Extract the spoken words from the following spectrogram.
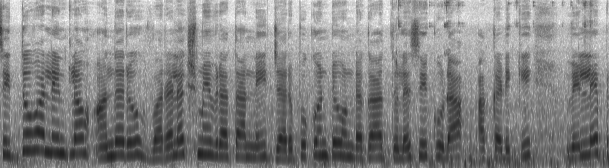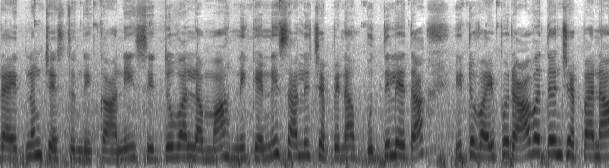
సిద్ధు వాళ్ళ ఇంట్లో అందరూ వరలక్ష్మి వ్రతాన్ని జరుపుకుంటూ ఉండగా తులసి కూడా అక్కడికి వెళ్ళే ప్రయత్నం చేస్తుంది. కానీ సిద్ధు వాళ్ళమ్మ నీకెన్నిసార్లు చెప్పినా బుద్ధి లేదా? ఇటువైపు రావద్దని చెప్పానా?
